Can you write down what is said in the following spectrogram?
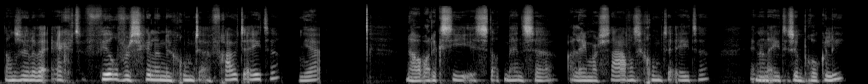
dan zullen we echt veel verschillende groenten en fruit eten. Ja. Nou, wat ik zie is dat mensen alleen maar s'avonds groenten eten en dan mm. eten ze broccoli.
